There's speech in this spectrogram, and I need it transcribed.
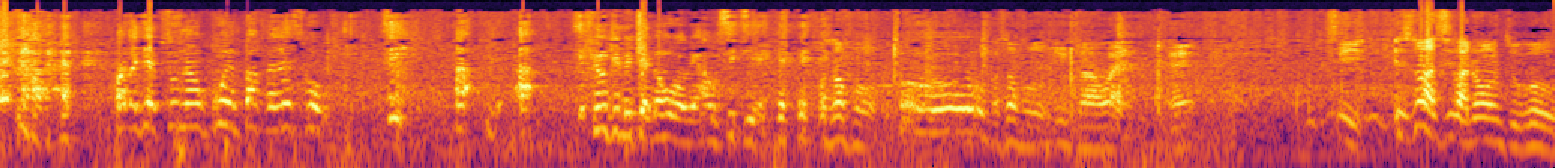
Water. Brother, so now go and bath and let's go. See, uh, uh, if you give me check, don't worry, I will sit here. Osofo, oh. Osofo, you can why? Eh? See, it's not as if I don't want to go.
